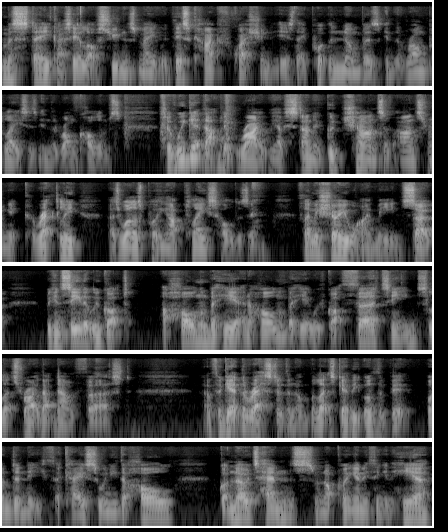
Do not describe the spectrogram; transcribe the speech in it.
mistake I see a lot of students make with this type of question is they put the numbers in the wrong places in the wrong columns. So if we get that bit right, we have stand a good chance of answering it correctly, as well as putting our placeholders in. Let me show you what I mean. So we can see that we've got a whole number here and a whole number here. We've got 13, so let's write that down first. And forget the rest of the number. Let's get the other bit underneath. Okay, so we need the whole. We've got no tens, we're not putting anything in here,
